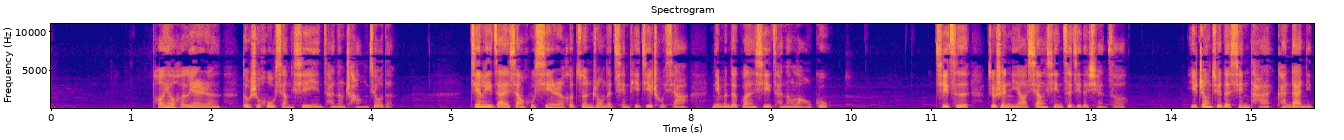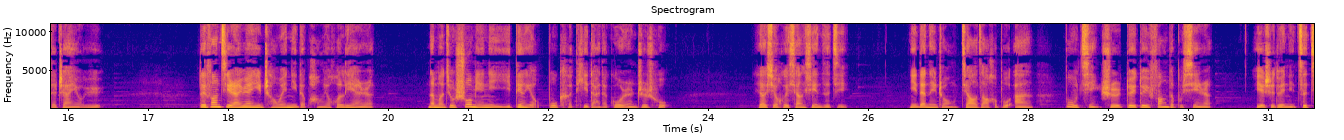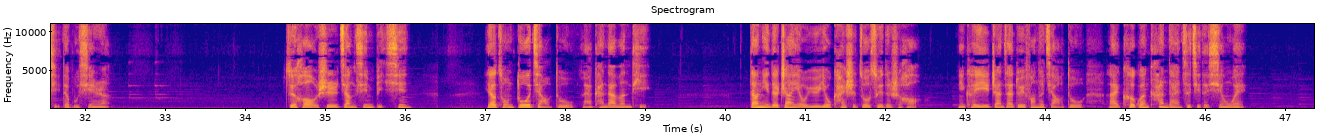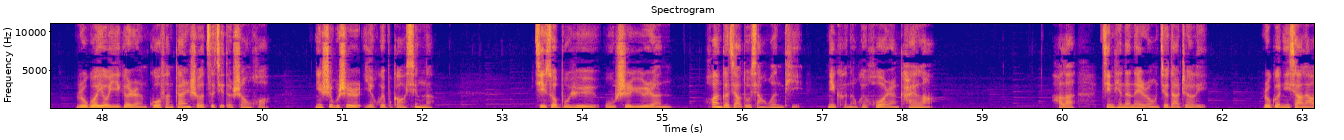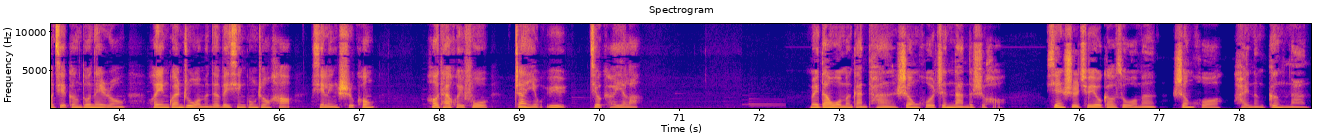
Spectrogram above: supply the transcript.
朋友和恋人都是互相吸引才能长久的，建立在相互信任和尊重的前提基础下，你们的关系才能牢固。其次就是你要相信自己的选择，以正确的心态看待你的占有欲。对方既然愿意成为你的朋友或恋人。那么就说明你一定有不可替代的过人之处。要学会相信自己，你的那种焦躁和不安，不仅是对对方的不信任，也是对你自己的不信任。最后是将心比心，要从多角度来看待问题。当你的占有欲又开始作祟的时候，你可以站在对方的角度来客观看待自己的行为。如果有一个人过分干涉自己的生活，你是不是也会不高兴呢？己所不欲，勿施于人。换个角度想问题，你可能会豁然开朗。好了，今天的内容就到这里。如果你想了解更多内容，欢迎关注我们的微信公众号“心灵时空”，后台回复“占有欲”就可以了。每当我们感叹生活真难的时候，现实却又告诉我们，生活还能更难。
